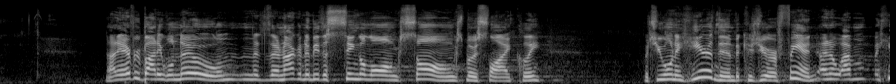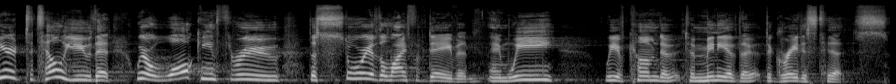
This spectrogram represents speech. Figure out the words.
Not everybody will know them. They're not going to be the sing along songs, most likely. But you want to hear them because you're a fan. I know I'm here to tell you that we're walking through the story of the life of David, and we, we have come to, to many of the, the greatest hits.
